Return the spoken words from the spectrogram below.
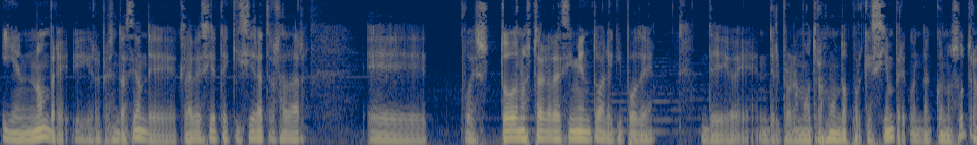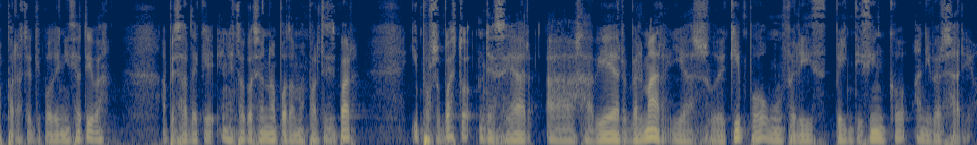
y en nombre y representación de Clave 7 quisiera trasladar eh, pues todo nuestro agradecimiento al equipo de, de, eh, del programa Otros Mundos porque siempre cuentan con nosotros para este tipo de iniciativas, a pesar de que en esta ocasión no podamos participar. Y por supuesto, desear a Javier Belmar y a su equipo un feliz 25 aniversario.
